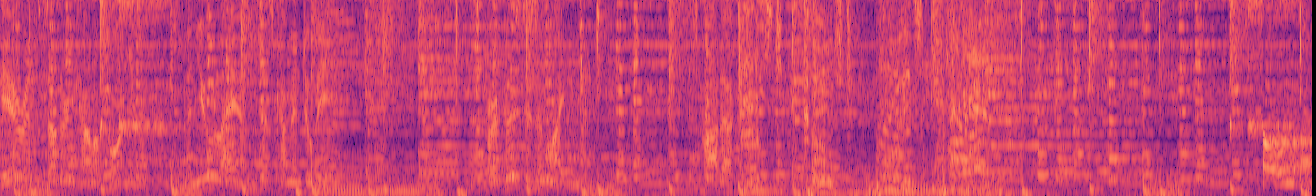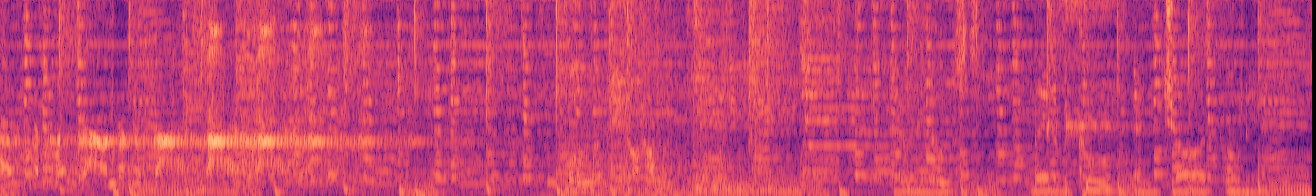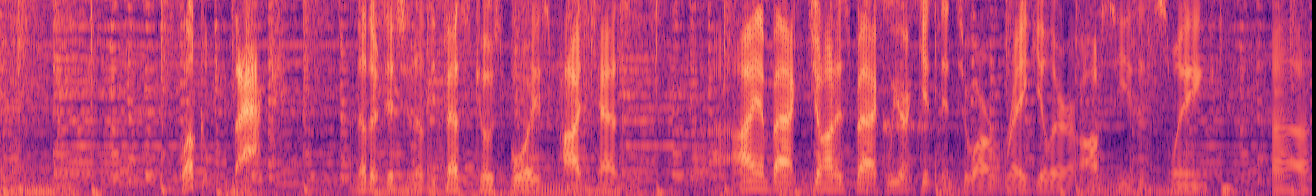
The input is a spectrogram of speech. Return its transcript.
Here in Southern California, a new land has come into being. Its purpose is enlightenment. Its product Best Coast Boys Pod. known as the playground of the stars. stars, stars. Follow me on how we doing. Area host, Landon McCool and John Owning. Welcome back. Another edition of the Best Coast Boys podcast. Uh, I am back. John is back. We are getting into our regular off-season swing. Uh,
